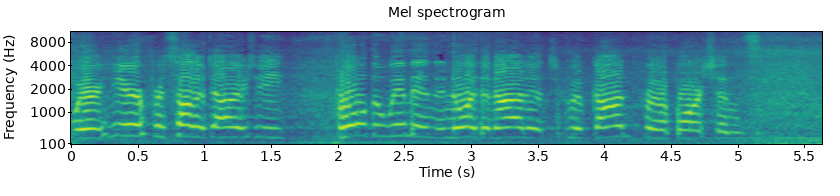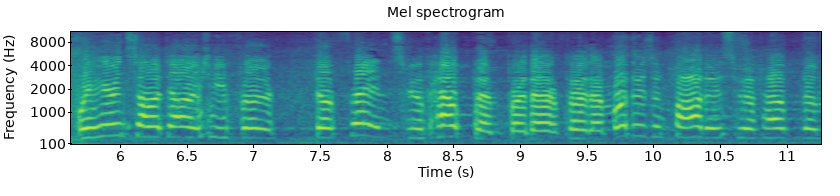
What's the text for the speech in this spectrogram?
We're here for solidarity for all the women in Northern Ireland who have gone for abortions. We're here in solidarity for their friends who have helped them, for their, for their mothers and fathers who have helped them,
